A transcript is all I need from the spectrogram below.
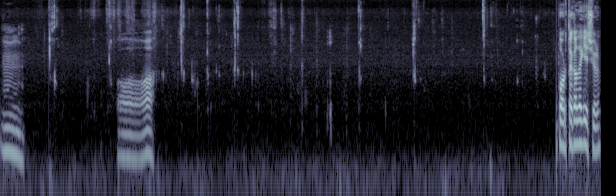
Hmm. Oo. Portakala geçiyorum.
